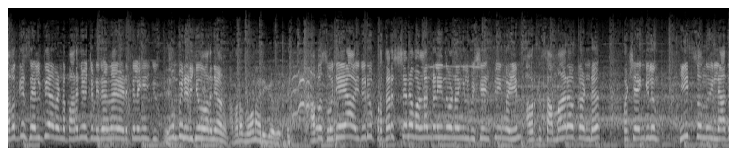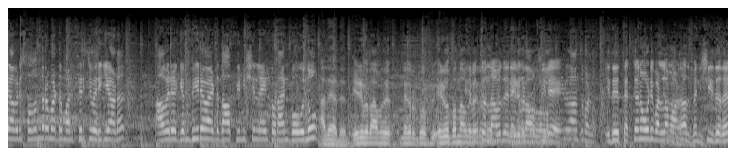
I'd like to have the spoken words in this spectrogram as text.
അവക്ക് സെൽഫിയാ വേണ്ട. പറഞ്ഞു വെച്ചിട്ടുണ്ട് ഇതെങ്ങനെ എടുത്തില്ലെങ്കിൽ കൂമ്പിനിടിക്കും പറഞ്ഞാണ്. അവിടെ പോണായിരിക്കും അത്. അപ്പൊ സുജയ ഇതൊരു പ്രദർശന വള്ളംകളി എന്ന് വേണമെങ്കിൽ വിശേഷിപ്പിക്കാൻ കഴിയും. അവർക്ക് സമ്മാനമൊക്കെ ഉണ്ട്. പക്ഷെ എങ്കിലും ഹീറ്റ്സ് ഒന്നും ഇല്ലാതെ അവർ സ്വതന്ത്രമായിട്ട് മത്സരിച്ച് വരികയാണ്. അവർ ഗംഭീരമായിട്ട് ആ ഫിനിഷിംഗ് ലൈൻ തൊടാൻ പോകുന്നു. അതെ അതെ എഴുപതാമത് നെഹ്റു ട്രോഫി എഴുപത്തൊന്നാമത് നെഹ്റു ട്രോഫിയിലെ ഇത് തെക്കനോടി വള്ളമാണ് അത് ഫിനിഷ് ചെയ്തത്.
